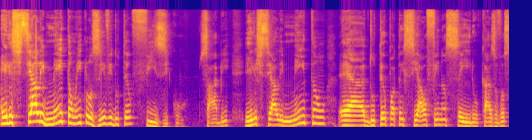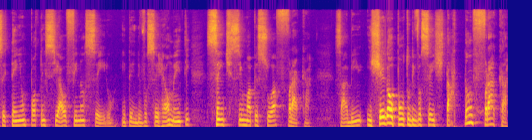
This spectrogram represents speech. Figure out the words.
Eles se alimentam inclusive do teu físico, sabe? Eles se alimentam é, do teu potencial financeiro, caso você tenha um potencial financeiro, entende? Você realmente sente-se uma pessoa fraca, sabe? E chega ao ponto de você estar tão fraca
